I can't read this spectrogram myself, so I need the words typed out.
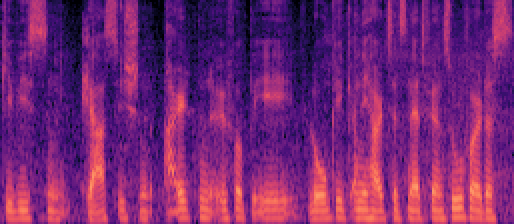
gewissen klassischen alten ÖVP-Logik. Und ich halte es jetzt nicht für einen Zufall, dass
